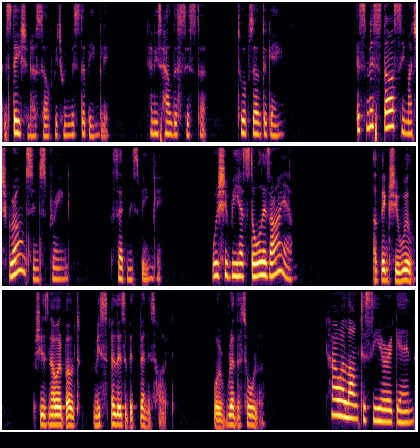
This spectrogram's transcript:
and stationed herself between Mr. Bingley and his eldest sister to observe the game. Is Miss Darcy much grown since spring? said Miss Bingley. Will she be as tall as I am? I think she will. She is now about Miss Elizabeth Bennet's height, or rather taller. How I long to see her again.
